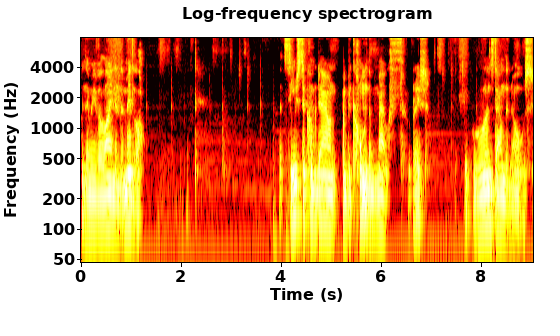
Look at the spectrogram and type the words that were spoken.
And then we have a line in the middle that seems to come down and become the mouth, right? So it runs down the nose.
